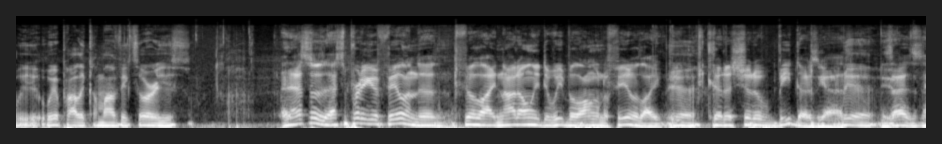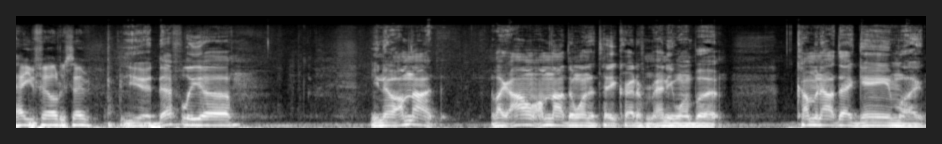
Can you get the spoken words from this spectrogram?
we we'll probably come out victorious. And that's a that's a pretty good feeling to feel like not only do we belong on the field, like Yeah. could have should have beat those guys. Yeah. is that how you felt, Xavier? Yeah, definitely. Uh, you know, I'm not like I don't, I'm not the one to take credit from anyone, but coming out that game, like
